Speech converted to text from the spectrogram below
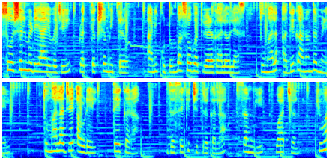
सोशल मीडियाऐवजी प्रत्यक्ष मित्र आणि कुटुंबासोबत वेळ घालवल्यास तुम्हाला अधिक आनंद मिळेल. तुम्हाला जे आवडेल ते करा. जसे की चित्रकला संगीत वाचन किंवा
